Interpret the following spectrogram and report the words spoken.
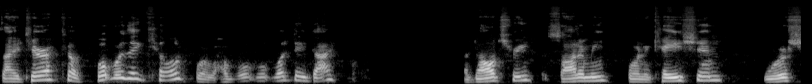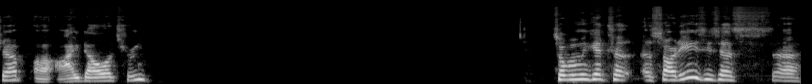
Thyatira, killed. What were they killed for? What, did they die for? Adultery, sodomy, fornication, worship, uh, idolatry. So when we get to uh, Sardis, he says, uh,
